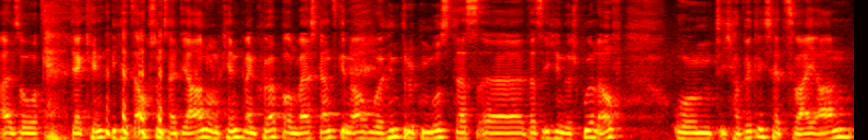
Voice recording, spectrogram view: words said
Also der kennt mich jetzt auch schon seit Jahren und kennt meinen Körper und weiß ganz genau, wo er hindrücken muss, dass, äh, dass ich in der Spur laufe. Und ich habe wirklich seit zwei Jahren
